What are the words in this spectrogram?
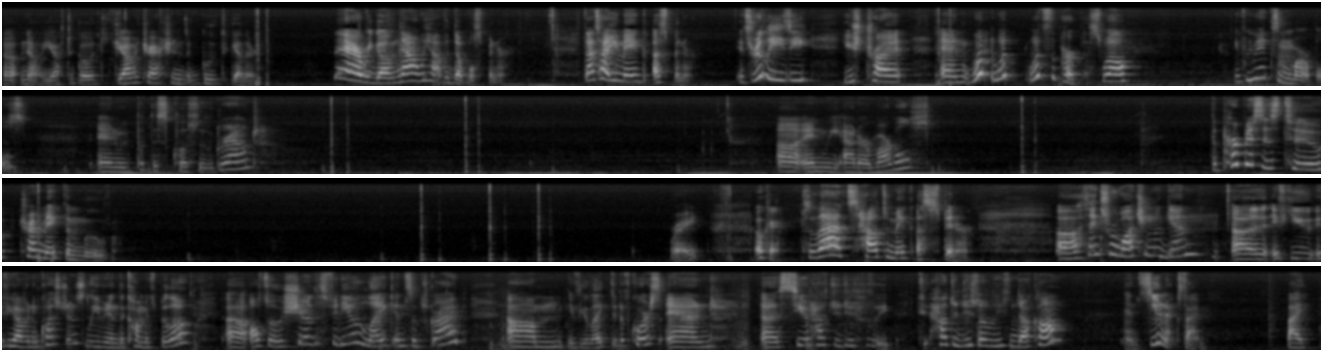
Uh, no, you have to go into geometry actions and glue together. There we go. Now we have a double spinner. That's how you make a spinner. It's really easy. You should try it. And what what what's the purpose? Well, if we make some marbles and we put this close to the ground, uh, and we add our marbles, the purpose is to try and make them move. right? Okay, so that's how to make a spinner. Uh, thanks for watching again. Uh, if you if you have any questions, leave it in the comments below. Uh, also, share this video, like, and subscribe um, if you liked it, of course. And uh, see what how to do how to do so and see you next time. Bye.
